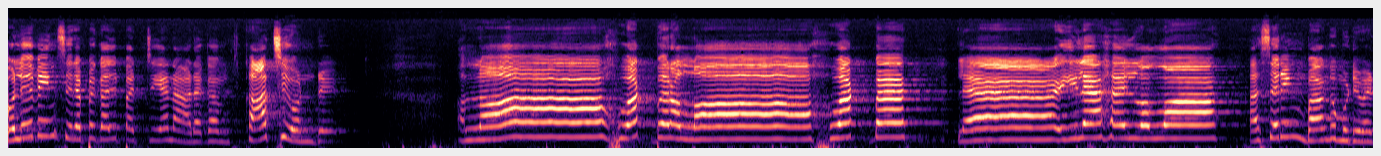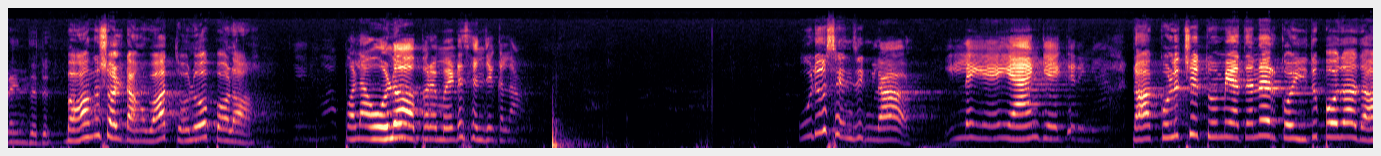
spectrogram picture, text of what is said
ஒழுவின் சிறப்புகள் பற்றிய நாடகம் காட்சி ஒன்று. அல்லாஹ் அக்பர் அல்லாஹ் அக்பர். அசரின் பாங்கு முடிவடைந்தது. வாங்க சொல்லிட்டாங்க வா தொழுவ போலாம். போலாம் ஒழு அப்புறமேட்டு செஞ்சுக்கலாம். உழு செஞ்சீங்களா? இல்லையே ஏன் கேட்குறீங்க நான் குளிச்சு தூய்மையா தானே இருக்கோம் இது போதாதா?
